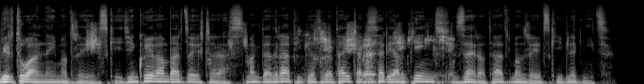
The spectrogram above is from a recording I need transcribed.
wirtualnej Modrzejewskiej. Dziękuję wam bardzo jeszcze raz. Magda Drap i Piotr Ratajczak, serial 5.0, Teatr Modrzejewskiej w Legnicy.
